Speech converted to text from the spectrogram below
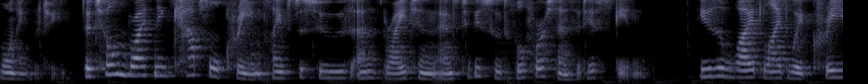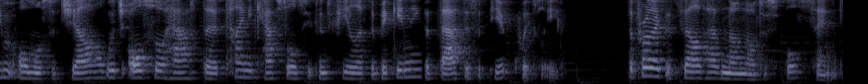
morning routine. The Tone Brightening Capsule Cream claims to soothe and brighten and to be suitable for sensitive skin. It is a white, lightweight cream, almost a gel, which also has the tiny capsules you can feel at the beginning, but that disappear quickly. The product itself has no noticeable scent.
